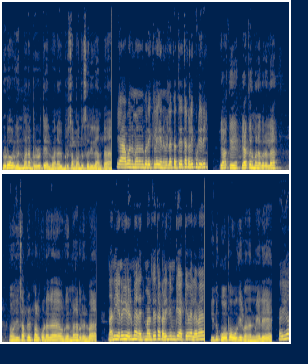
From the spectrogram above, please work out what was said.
ನೋಡು ಅವ್ರಿಗೆ ಅನುಮಾನ ಬರುತ್ತೆ ಅಲ್ವಾ? ನಾವಿಬ್ರು ಸಂಬಂಧ ಸರಿಯಿಲ್ಲ ಅಂತ. ಯಾವ ಮನೆ ಬರೋಕ್ಕಿಲ್ಲ ಏನು ಇಲ್ಲ. ಕತೆ ತಗೊಳ್ಳಿ ಕುಡೀರಿ. ಯಾಕೆ? ಯಾಕೆ ಅನುಮಾನ ಬರಲ್ಲ? ನೀನು ಸಪ್ರೇಟ್ ಮಾಡ್ಕೊಂಡಾಗ ಅವ್ರಿಗೆ ಅನುಮಾನ ಬರಲ್ವಾ? ನಾನು ಏನೋ ಹೇಳಿ ಮ್ಯಾನೇಜ್ ಮಾಡ್ದೆ ತಗೊಳ್ಳಿ. ನಿಮಗೆ ಯಾಕೆ ಏನು ಇನ್ನೂ ಕೋಪ ಹೋಗಿಲ್ವಾ ನನ್ನ ಮೇಲೆ? ಅಯ್ಯೋ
